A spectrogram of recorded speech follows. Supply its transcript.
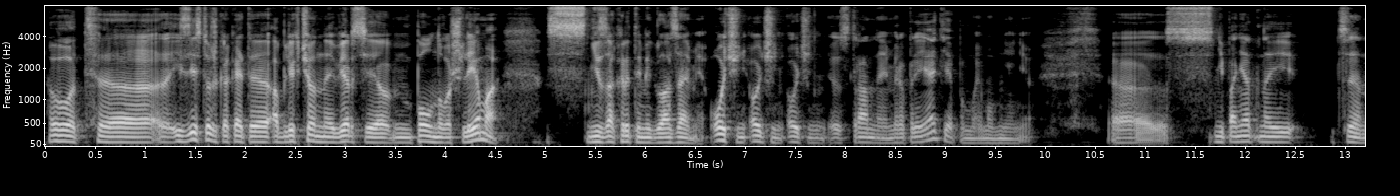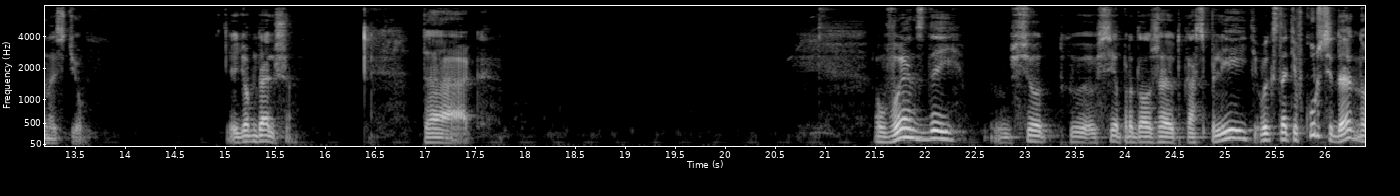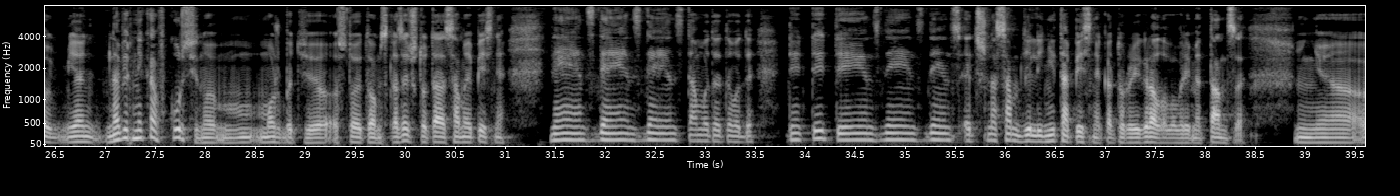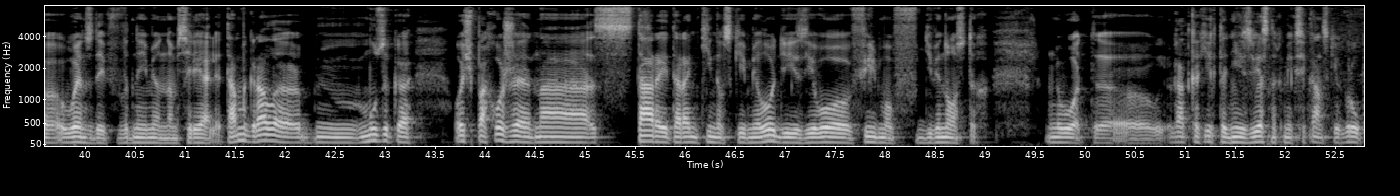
Вот. Э, и здесь тоже какая-то облегченная версия полного шлема с незакрытыми глазами. Очень-очень-очень странное мероприятие, по моему мнению, э, с непонятной ценностью. Идем дальше. Так. Wednesday все, все продолжают косплеить. Вы, кстати, в курсе, да? Ну, я наверняка в курсе, но, может быть, э, стоит вам сказать, что та самая песня Dance, Dance, Dance, там вот это вот Dance, Dance, Dance, это же на самом деле не та песня, которая играла во время танца э, Wednesday в одноименном сериале. Там играла музыка очень похожая на старые тарантиновские мелодии из его фильмов 90-х. Вот, э, от каких-то неизвестных мексиканских групп.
